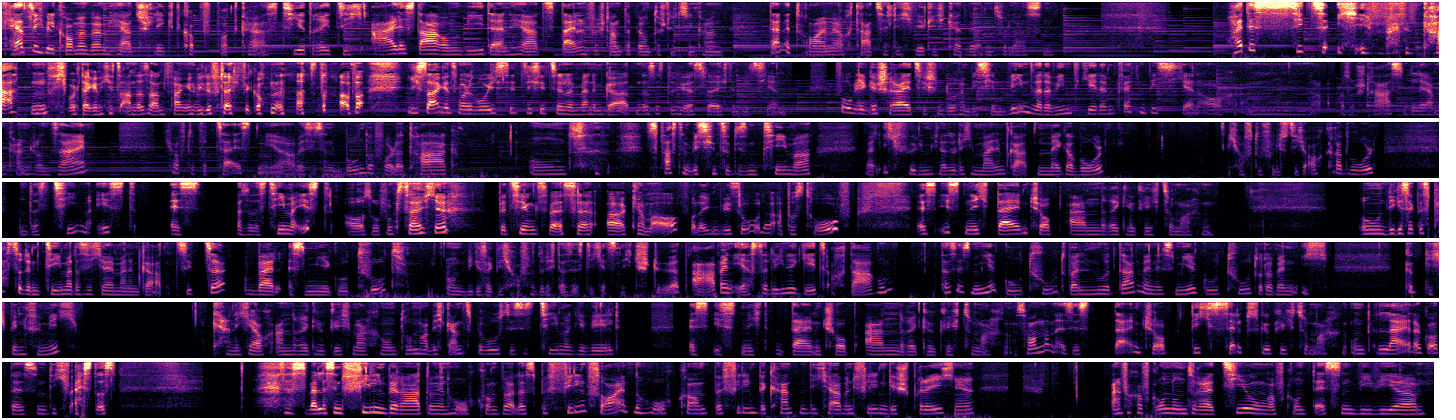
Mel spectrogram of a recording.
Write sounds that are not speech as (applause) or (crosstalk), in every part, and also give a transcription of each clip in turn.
Herzlich willkommen beim Herz schlägt Kopf Podcast. Hier dreht sich alles darum, wie dein Herz deinen Verstand dabei unterstützen kann, deine Träume auch tatsächlich Wirklichkeit werden zu lassen. Heute sitze ich in meinem Garten. Ich wollte eigentlich jetzt anders anfangen, wie du vielleicht begonnen hast, (laughs) aber ich sage jetzt mal, wo ich sitze. Ich sitze in meinem Garten, das heißt, du hörst vielleicht ein bisschen Vogelgeschrei, zwischendurch ein bisschen Wind, weil der Wind geht, vielleicht ein bisschen auch, ähm, also Straßenlärm kann schon sein. Ich hoffe, du verzeihst mir, aber es ist ein wundervoller Tag und (laughs) es passt ein bisschen zu diesem Thema, weil ich fühle mich natürlich in meinem Garten mega wohl. Ich hoffe, du fühlst dich auch gerade wohl. Und das Thema ist, es, also das Thema ist, Ausrufungszeichen, (laughs) beziehungsweise äh, Klammer auf oder irgendwie so oder Apostroph. Es ist nicht dein Job, andere glücklich zu machen. Und wie gesagt, das passt zu dem Thema, dass ich ja in meinem Garten sitze, weil es mir gut tut. Und wie gesagt, ich hoffe natürlich, dass es dich jetzt nicht stört. Aber in erster Linie geht es auch darum, dass es mir gut tut, weil nur dann, wenn es mir gut tut oder wenn ich glücklich bin für mich, kann ich ja auch andere glücklich machen. Und darum habe ich ganz bewusst dieses Thema gewählt. Es ist nicht dein Job, andere glücklich zu machen, sondern es ist dein Job, dich selbst glücklich zu machen. Und leider Gottes, und ich (laughs) weiß das, das, weil es in vielen Beratungen hochkommt, weil es bei vielen Freunden hochkommt, bei vielen Bekannten, die ich habe, in vielen Gesprächen, einfach aufgrund unserer Erziehung, aufgrund dessen, wie wir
